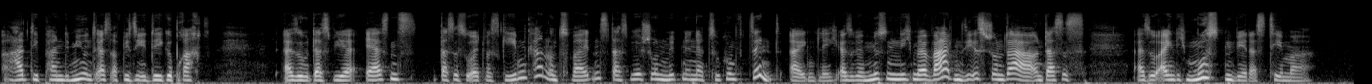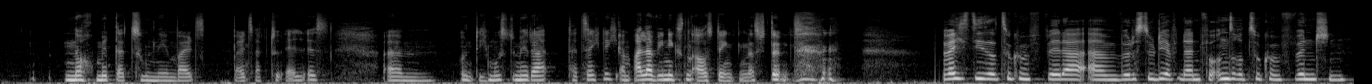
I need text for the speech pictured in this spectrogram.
hat die Pandemie uns erst auf diese Idee gebracht. Also, dass wir erstens dass es so etwas geben kann und zweitens, dass wir schon mitten in der Zukunft sind eigentlich. Also wir müssen nicht mehr warten, sie ist schon da und das ist, also eigentlich mussten wir das Thema noch mit dazu nehmen, weil es aktuell ist. Ähm, und ich musste mir da tatsächlich am allerwenigsten ausdenken, das stimmt. Welches dieser Zukunftsbilder ähm, würdest du dir denn für unsere Zukunft wünschen?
